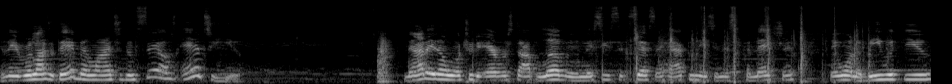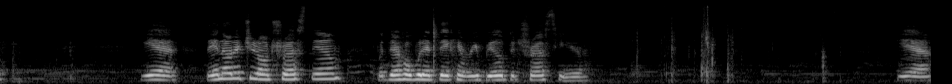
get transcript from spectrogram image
And they realize that they have been lying to themselves and to you. Now they don't want you to ever stop loving and they see success and happiness in this connection. They want to be with you. Yeah, they know that you don't trust them. But they're hoping that they can rebuild the trust here. Yeah.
